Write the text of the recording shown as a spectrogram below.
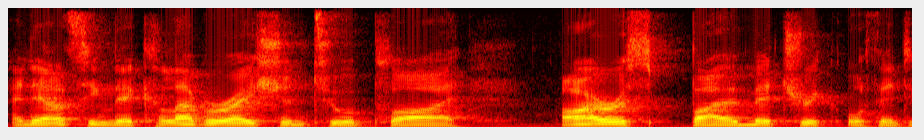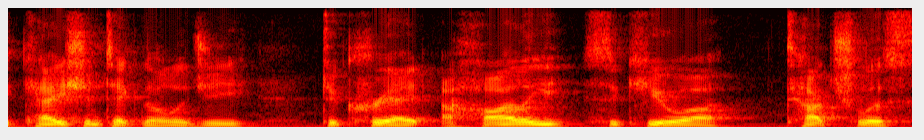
announcing their collaboration to apply iris biometric authentication technology to create a highly secure, touchless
